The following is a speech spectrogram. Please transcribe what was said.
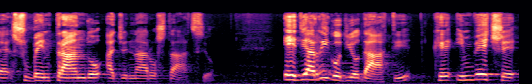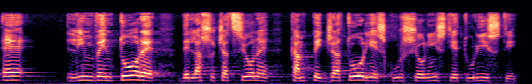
eh, subentrando a Gennaro Stazio, e di Arrigo Diodati, che invece è l'inventore dell'associazione campeggiatori, escursionisti e turisti,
